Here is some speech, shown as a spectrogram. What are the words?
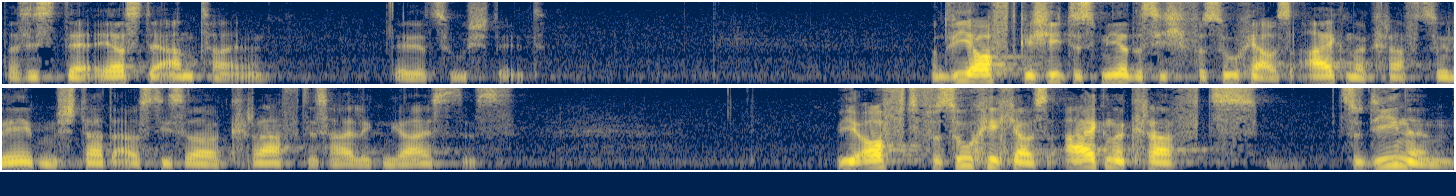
Das ist der erste Anteil, der dir zusteht. Und wie oft geschieht es mir, dass ich versuche, aus eigener Kraft zu leben, statt aus dieser Kraft des Heiligen Geistes? Wie oft versuche ich, aus eigener Kraft zu dienen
